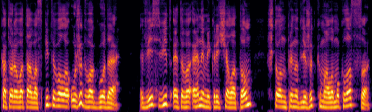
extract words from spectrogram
которого та воспитывала уже два года? Весь вид этого энеми кричал о том, что он принадлежит к малому классу.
